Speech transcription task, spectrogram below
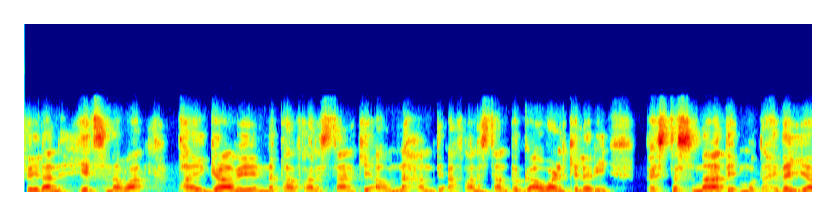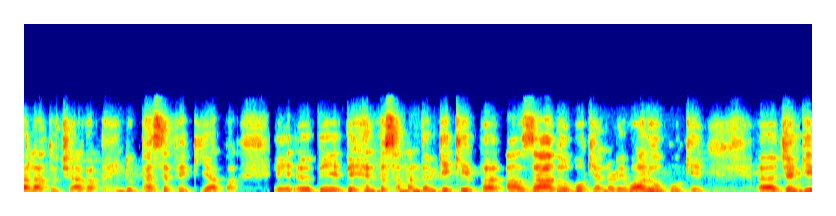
فعلا هیڅ نوع پایګاوې نه په افغانستان کې او نه هم د افغانستان په ګاونډ کې لري په استثنا د متحده ایالاتو چې هغه په هندو پاسفیک یا په د هند په سمندرګي کې په آزاد او بو کې نړیوالو بو کې جنگي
